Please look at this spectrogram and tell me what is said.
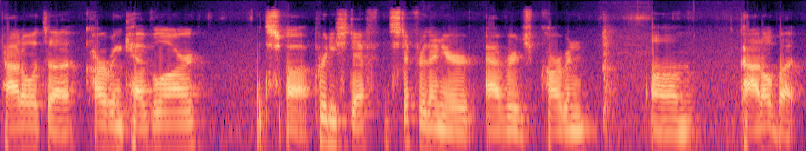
paddle. It's a carbon Kevlar. It's uh, pretty stiff. It's stiffer than your average carbon um, paddle, but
